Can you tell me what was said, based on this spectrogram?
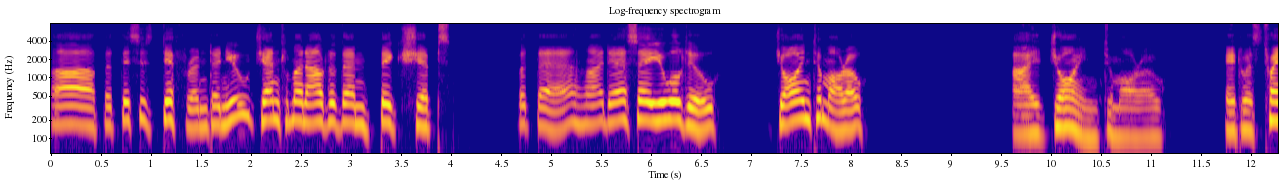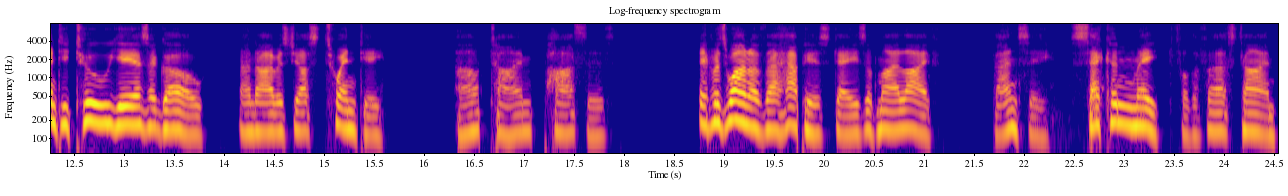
Ah, but this is different, and you gentlemen out of them big ships. But there, I dare say you will do. Join tomorrow. I joined tomorrow. It was twenty-two years ago, and I was just twenty. How time passes! It was one of the happiest days of my life. Fancy, second mate for the first time,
